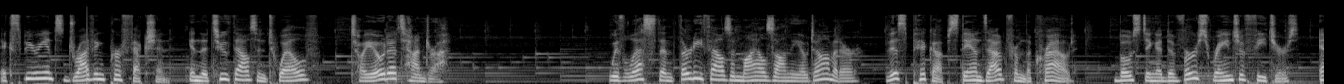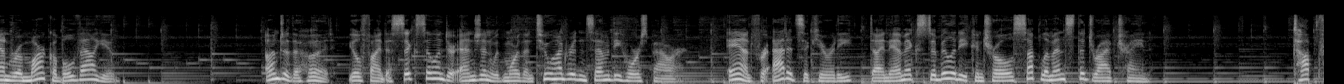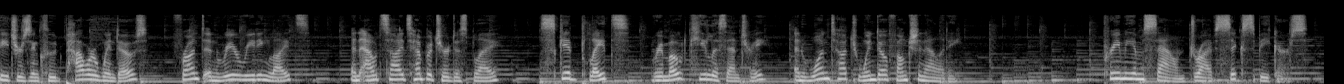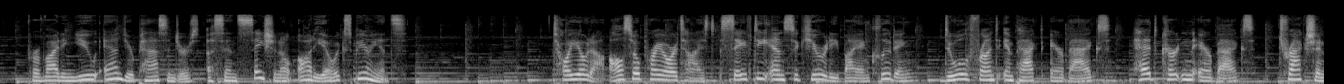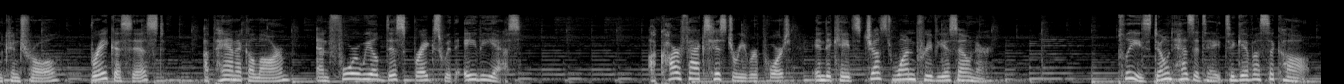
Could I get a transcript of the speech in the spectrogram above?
Experience driving perfection in the 2012 Toyota Tundra. With less than 30,000 miles on the odometer, this pickup stands out from the crowd, boasting a diverse range of features and remarkable value. Under the hood, you'll find a six-cylinder engine with more than 270 horsepower. And for added security, Dynamic Stability Control supplements the drivetrain. Top features include power windows, front and rear reading lights, an outside temperature display, skid plates, remote keyless entry, and one-touch window functionality. Premium sound drives six speakers, providing you and your passengers a sensational audio experience. Toyota also prioritized safety and security by including dual front impact airbags, head curtain airbags, traction control, brake assist, a panic alarm, and four-wheel disc brakes with ABS. A Carfax history report indicates just one previous owner. Please don't hesitate to give us a call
